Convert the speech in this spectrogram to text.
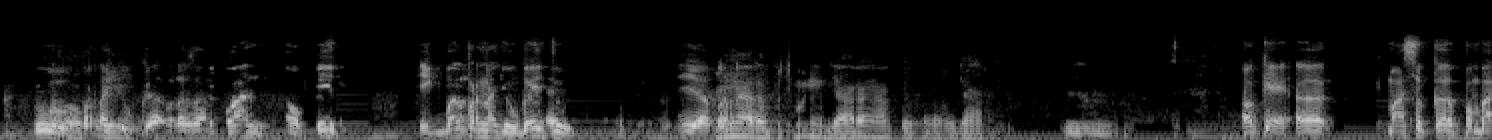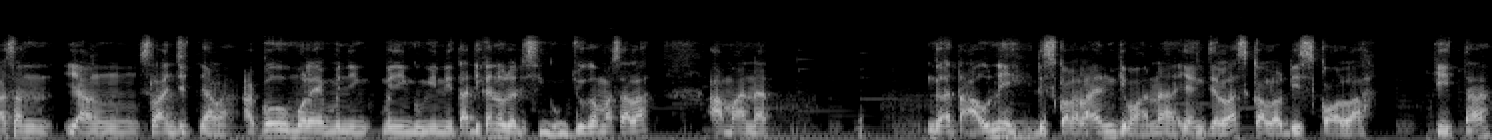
aku, Oh. pernah juga perasaan Iwan, Topik, Iqbal pernah juga itu. iya pernah, pernah, tapi cuman jarang aku kalau aku jarang. Hmm. Oke, eh, masuk ke pembahasan yang selanjutnya lah. Aku mulai menying- menyinggung ini. Tadi kan udah disinggung juga masalah amanat. Nggak tahu nih di sekolah lain gimana. Yang jelas kalau di sekolah kita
